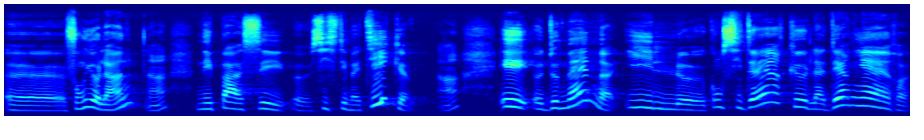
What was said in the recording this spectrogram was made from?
Fong Yolan, n'est pas assez systématique. Et euh, de même, il euh, considère que la dernière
